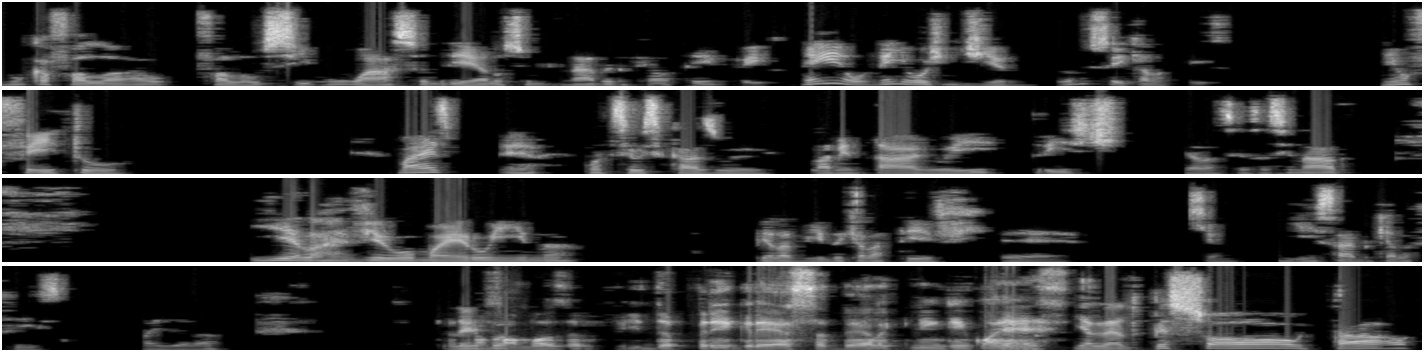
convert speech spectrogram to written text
nunca falou, falou-se um A sobre ela, sobre nada do que ela tenha feito. Nem, nem hoje em dia. Eu não sei o que ela fez. Nenhum feito. Mas é, aconteceu esse caso lamentável aí, triste, ela ser assassinada. E ela virou uma heroína pela vida que ela teve. É, que ninguém sabe o que ela fez. Mas ela. A famosa vida pregressa dela que ninguém conhece. É, e ela é do pessoal e tal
